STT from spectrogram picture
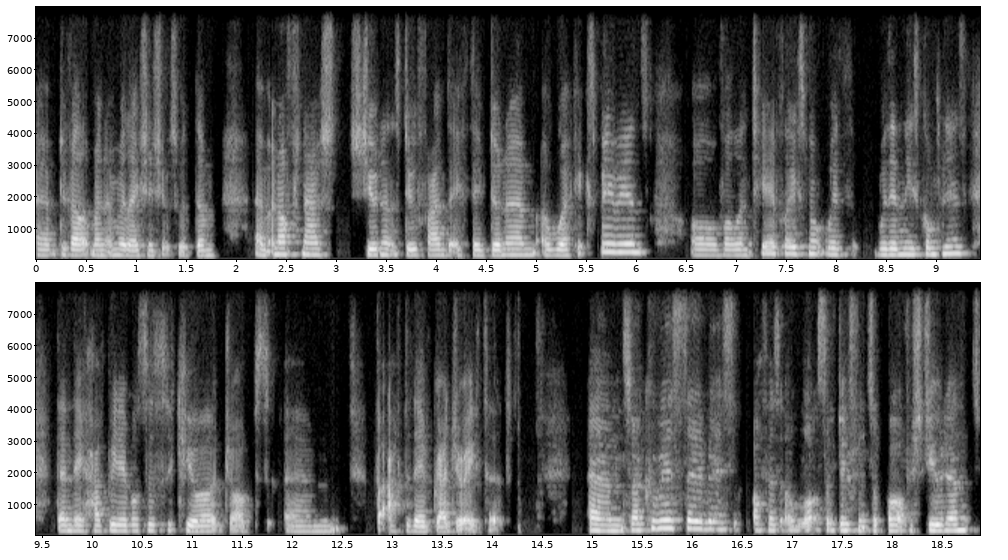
uh, development and relationships with them. Um, and often our students do find that if they've done um, a work experience or volunteer placement with within these companies, then they have been able to secure jobs um, for after they've graduated. Um, so our career service offers lots of different support for students,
